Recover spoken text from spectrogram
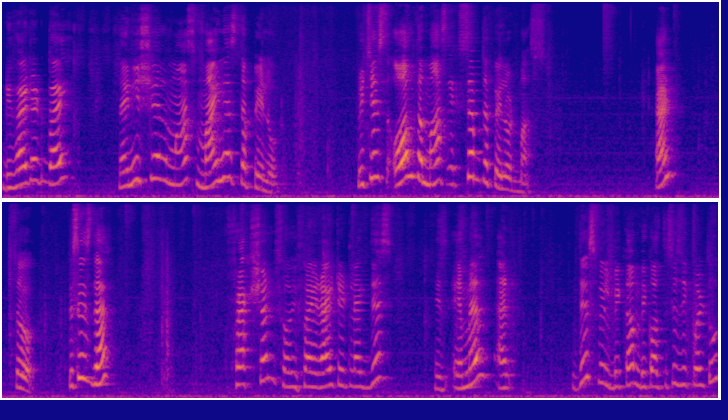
divided by the initial mass minus the payload which is all the mass except the payload mass and so this is the fraction. So, if I write it like this is ml and this will become because this is equal to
